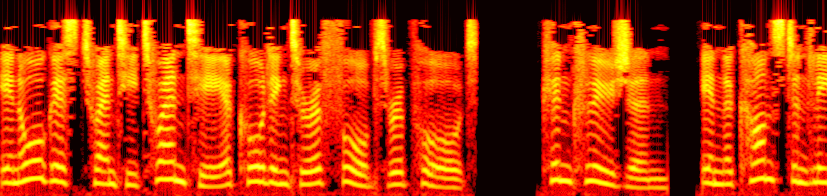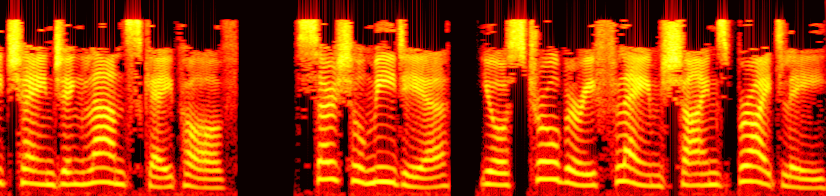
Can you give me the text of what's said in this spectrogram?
In August 2020 according to a Forbes report. Conclusion. In the constantly changing landscape of social media, your strawberry flame shines brightly,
